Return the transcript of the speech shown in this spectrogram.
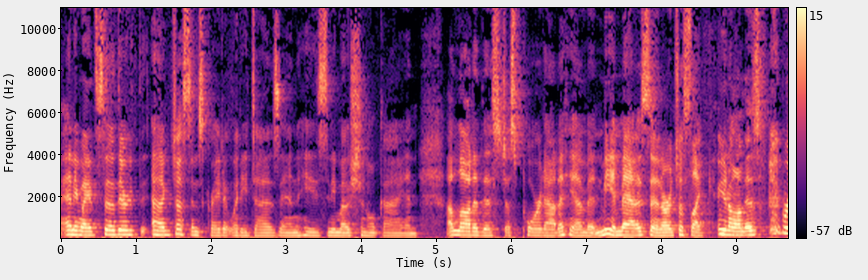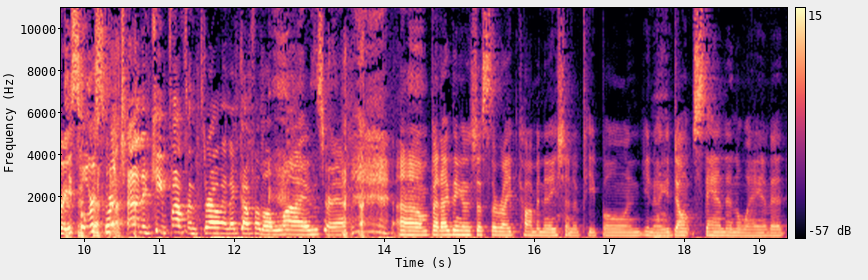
Anyway, so they're uh, Justin's great at what he does, and he's an emotional guy, and a lot of this just poured out of him. And me and Madison are just like you know on this racehorse, we're trying to keep up and throw in a couple of lines, right? Um, but I think it was just the right combination of people, and you know you don't stand in the way of it.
